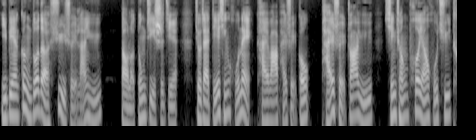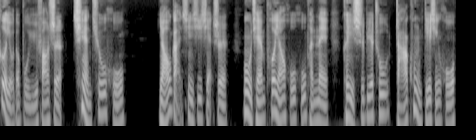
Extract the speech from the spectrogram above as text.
以便更多的蓄水拦鱼。到了冬季时节，就在蝶形湖内开挖排水沟，排水抓鱼，形成鄱阳湖区特有的捕鱼方式——嵌秋湖。遥感信息显示，目前鄱阳湖湖盆内可以识别出闸控蝶形湖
